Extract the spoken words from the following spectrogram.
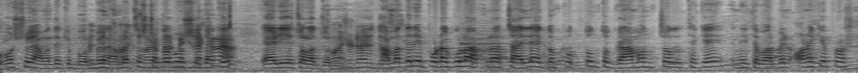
অবশ্যই আমাদেরকে বলবেন। আমরা চেষ্টা করব সেটাকে এড়িয়ে চলার জন্য। আমাদের এই প্রোডাক্টগুলো আপনারা চাইলে একদম প্রত্যন্ত গ্রাম অঞ্চল থেকে নিতে পারবেন। অনেকে প্রশ্ন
